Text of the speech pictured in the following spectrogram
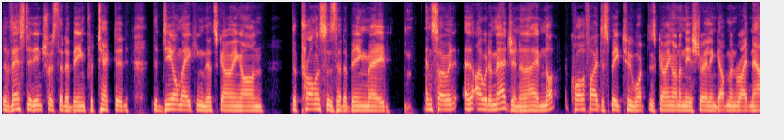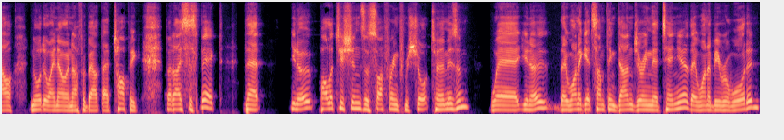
the vested interests that are being protected, the deal making that's going on the promises that are being made. And so I would imagine, and I am not qualified to speak to what is going on in the Australian government right now, nor do I know enough about that topic, but I suspect that, you know, politicians are suffering from short termism where, you know, they want to get something done during their tenure. They want to be rewarded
